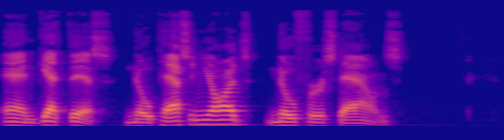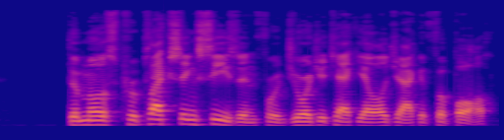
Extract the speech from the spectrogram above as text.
and get this no passing yards, no first downs. The most perplexing season for Georgia Tech Yellow Jacket football.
